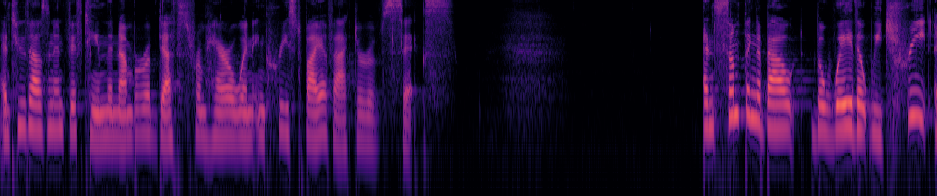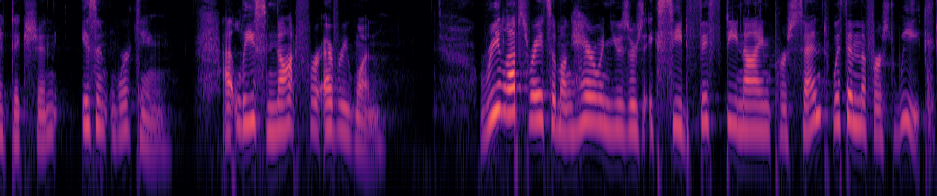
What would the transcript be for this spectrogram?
and 2015, the number of deaths from heroin increased by a factor of six. And something about the way that we treat addiction isn't working, at least not for everyone. Relapse rates among heroin users exceed 59% within the first week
